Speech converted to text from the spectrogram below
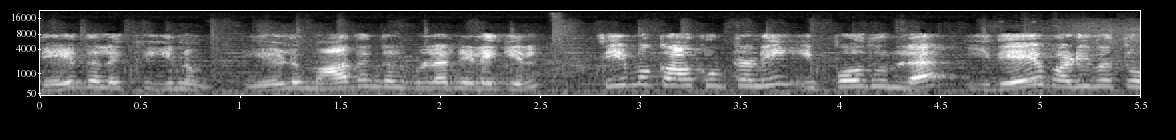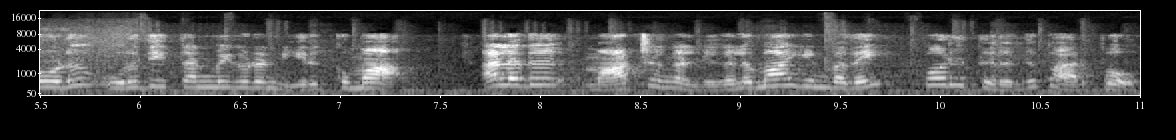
தேர்தலுக்கு இன்னும் ஏழு மாதங்கள் உள்ள நிலையில் திமுக கூட்டணி இப்போதுள்ள இதே வடிவத்தோடு உறுதித்தன்மையுடன் இருக்குமா? அல்லது மாற்றங்கள் நிகழுமா என்பதை பொறுத்திருந்து பார்ப்போம்.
